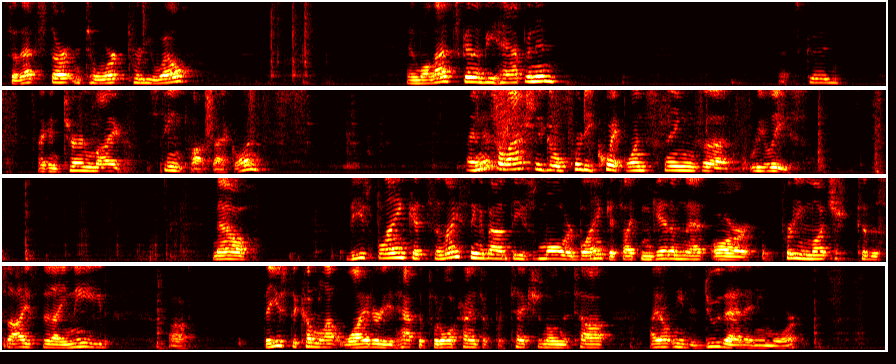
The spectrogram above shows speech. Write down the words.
So that's starting to work pretty well. And while that's going to be happening, that's good. I can turn my steam pot back on. And this will actually go pretty quick once things uh, release. Now, these blankets, the nice thing about these smaller blankets, I can get them that are pretty much to the size that I need. Uh, they used to come a lot wider. You'd have to put all kinds of protection on the top. I don't need to do that anymore.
